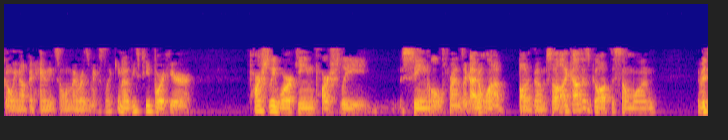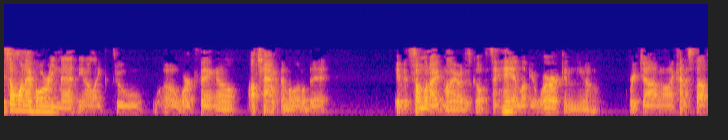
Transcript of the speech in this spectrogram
going up and handing someone my resume. It's like, you know, these people are here, partially working, partially seeing old friends. Like, I don't want to bug them, so like, I'll just go up to someone. If it's someone I've already met, you know, like through a work thing, I'll I'll chat with them a little bit. If it's someone I admire, I'll just go up and say, "Hey, I love your work," and you know, great job and all that kind of stuff.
